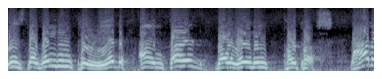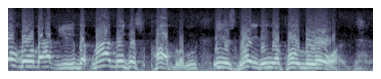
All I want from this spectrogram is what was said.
is the waiting period. And third, the waiting purpose. Now, I don't know about you, but my biggest problem is waiting upon the Lord.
